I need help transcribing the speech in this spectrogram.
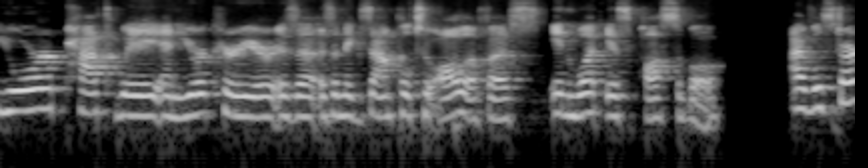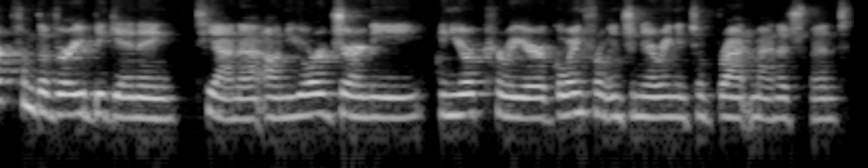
Your pathway and your career is, a, is an example to all of us in what is possible. I will start from the very beginning, Tiana, on your journey in your career, going from engineering into brand management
